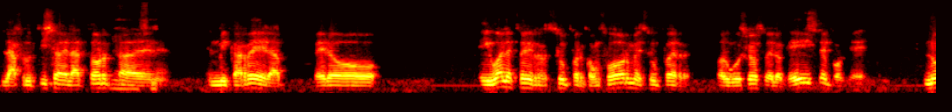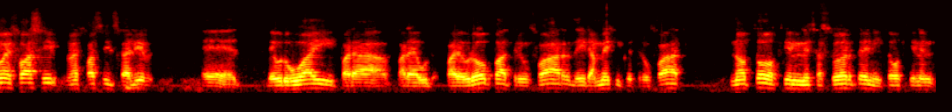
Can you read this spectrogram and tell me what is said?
la frutilla de la torta en, mi carrera, pero igual estoy súper conforme, súper orgulloso de lo que hice, porque no es fácil, no es fácil salir eh, de Uruguay para, para, para Europa, triunfar, de ir a México y triunfar. No todos tienen esa suerte, ni todos tienen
